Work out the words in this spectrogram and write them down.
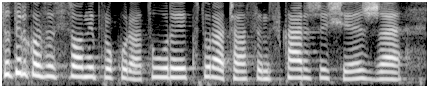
to tylko ze strony prokuratury, która czasem skarży się, że y,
